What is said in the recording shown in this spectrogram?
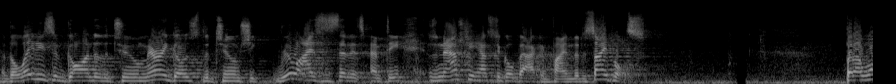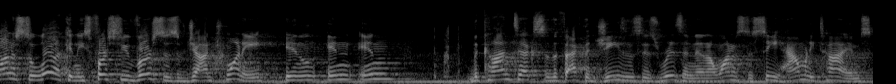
The ladies have gone to the tomb, Mary goes to the tomb, she realizes that it's empty, so now she has to go back and find the disciples. But I want us to look in these first few verses of John 20 in, in, in the context of the fact that Jesus is risen, and I want us to see how many times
